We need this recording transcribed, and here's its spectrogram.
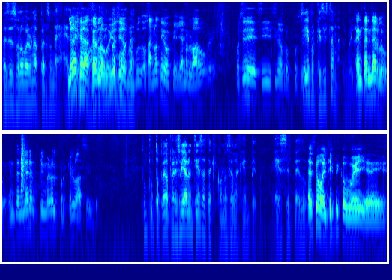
A veces solo ver a una persona. "Ah, es Yo dejé de hacerlo, güey. Yo sí me mamona". propuse, o sea, no te digo que ya no lo hago, güey. Pero sí, sí, sí me propuse. Sí, porque sí está mal, güey. Entenderlo, güey. Entender primero el por qué lo hace, güey. Es un puto pedo, pero eso ya lo entiendes hasta que conoces a la gente, güey. Ese es el pedo. güey. Es como el típico, güey, de...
